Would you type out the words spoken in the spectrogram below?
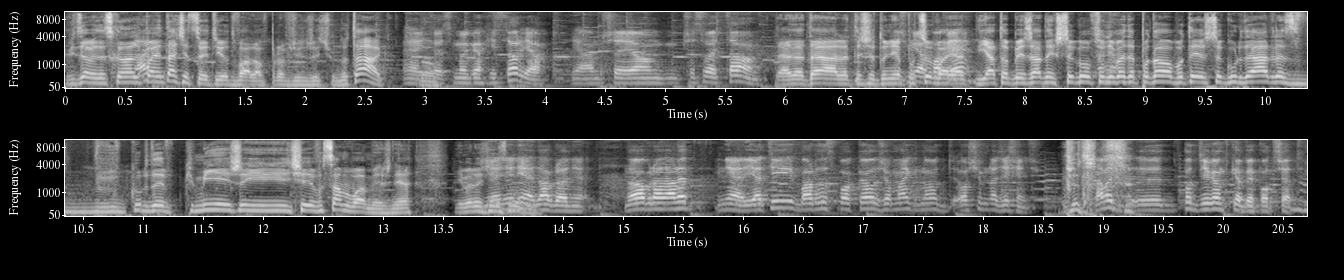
Widzowie doskonale Tak? pamiętacie, co Yeti odwalał w prawdziwym życiu. No tak, Ej, no. to jest mega historia. Ja muszę ją przesłać całą. Te, te, te, ale ty się tu nie mi poczuwaj, ja, opowie? ja tobie żadnych szczegółów tu nie będę podawał, bo ty jeszcze kurde adres, w- w- kurde, kminisz i się sam łamiesz, nie? Nie będę ci Nie, nic nie, nie, mówił. dobra, nie. Dobra, ale nie, Yeti bardzo spoko, ziomek, no 8 na 10. Nawet y, pod dziewiątkę by podszedł. Nie,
